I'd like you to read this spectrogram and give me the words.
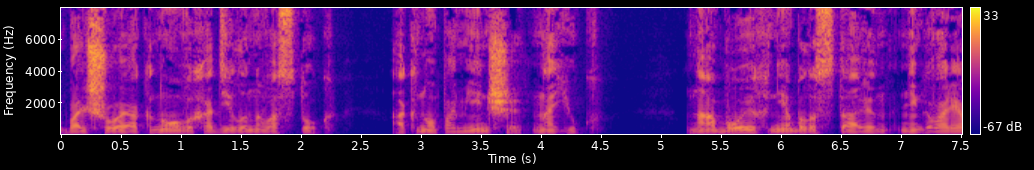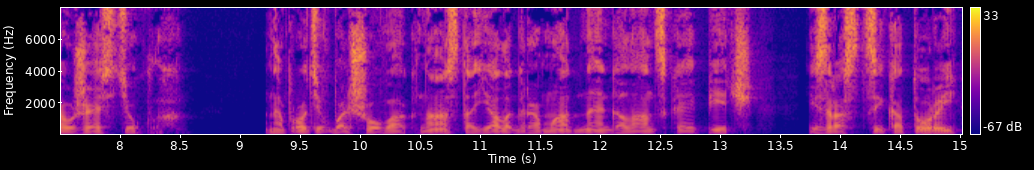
Большое окно выходило на восток, окно поменьше — на юг. На обоих не было ставен, не говоря уже о стеклах. Напротив большого окна стояла громадная голландская печь, из изразцы которой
